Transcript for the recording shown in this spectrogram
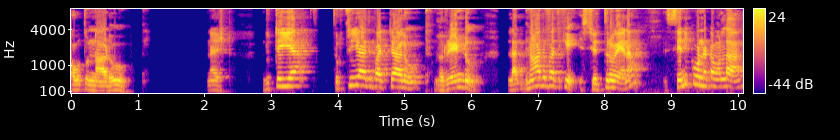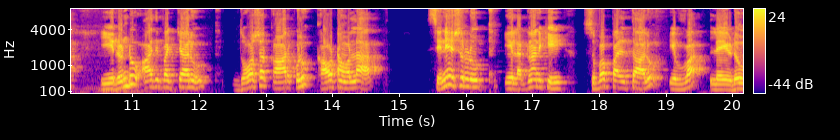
అవుతున్నాడు. నెక్స్ట్. ద్వితీయ తృతీయాధిపత్యాలు రెండు లగ్నాధిపతికి శత్రువైన శనికి ఉండటం వల్ల ఈ రెండు ఆధిపత్యాలు దోషకారకులు కావటం వల్ల శనేశ్వరుడు ఈ లగ్నానికి శుభ ఫలితాలు ఇవ్వలేడు.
